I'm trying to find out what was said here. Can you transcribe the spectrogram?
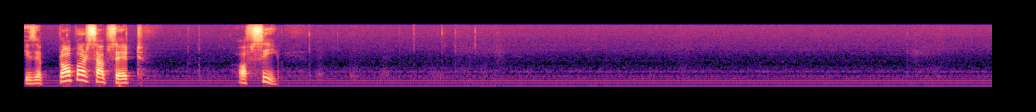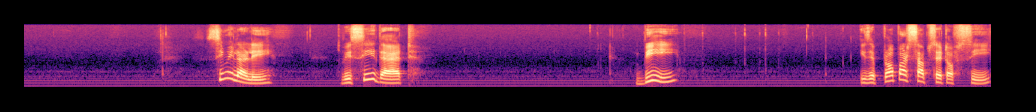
is a proper subset of C. Similarly, we see that B is a proper subset of C,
